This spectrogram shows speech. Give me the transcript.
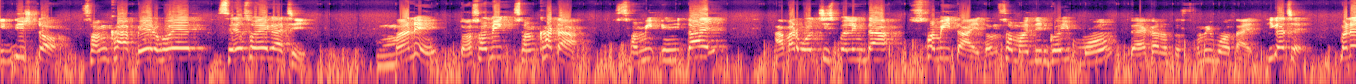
নির্দিষ্ট সংখ্যা বের হয়ে শেষ হয়ে গেছে। মানে দশমিক সংখ্যাটা সমিতায়, আবার বলছি স্পেলিংটা সমিতায়, দংশময় দীর্ঘই ম ব্যাকরণত সমিমতায়, ঠিক আছে? মানে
